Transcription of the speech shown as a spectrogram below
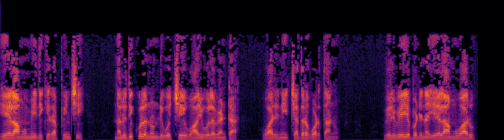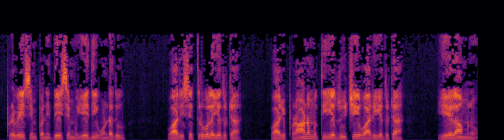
ఏలాము మీదికి రప్పించి నలుదిక్కుల నుండి వచ్చే వాయువుల వెంట వారిని చెదరగొడతాను. వెలివేయబడిన ఏలాము వారు ప్రవేశింపని దేశము ఏదీ ఉండదు. వారి శత్రువుల ఎదుట వారి ప్రాణము తీయజూచే వారి ఎదుట ఏలామును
